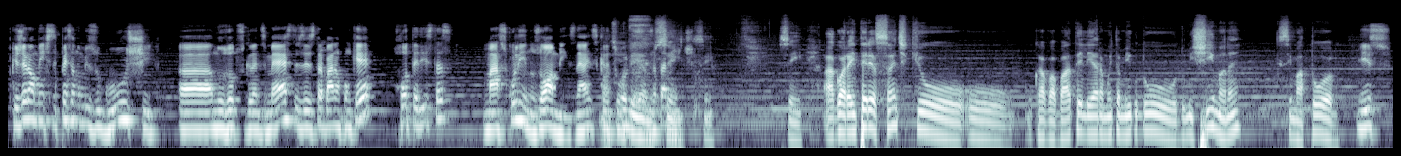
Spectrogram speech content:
Porque geralmente você pensa no Mizuguchi, uh, nos outros grandes mestres, eles trabalham com o quê? Roteiristas masculinos, homens, né? Escritores. Masculinos, exatamente. Sim, sim. Sim. Agora é interessante que o, o, o Kawabata ele era muito amigo do, do Mishima, né? Que se matou. Isso.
